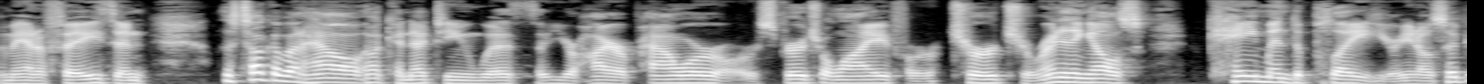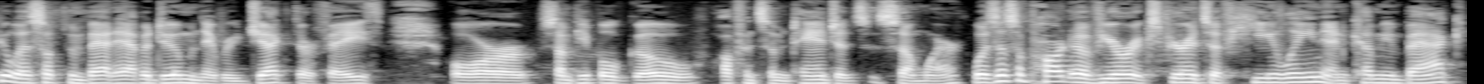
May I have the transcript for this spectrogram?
a man of faith. And let's talk about how connecting with your higher power or spiritual life or church or anything else came into play here. You know, some people have something bad happen to them and they reject their faith, or some people go off in some tangents somewhere. Was this a part of your experience of healing and coming back?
